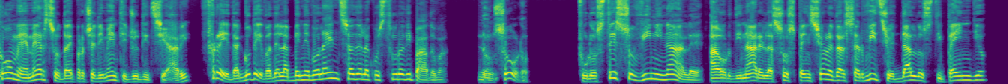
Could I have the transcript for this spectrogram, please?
Come emerso dai procedimenti giudiziari, Freda godeva della benevolenza della questura di Padova. Non solo. Fu lo stesso Viminale a ordinare la sospensione dal servizio e dallo stipendio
